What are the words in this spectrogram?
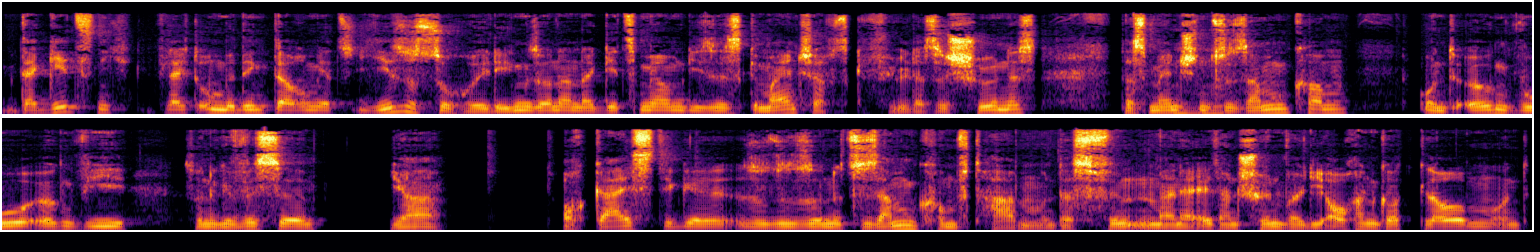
da geht es nicht vielleicht unbedingt darum, jetzt Jesus zu huldigen, sondern da geht es mehr um dieses Gemeinschaftsgefühl, dass es schön ist, dass Menschen mhm. zusammenkommen und irgendwo irgendwie so eine gewisse, ja, auch geistige, so, so eine Zusammenkunft haben. Und das finden meine Eltern schön, weil die auch an Gott glauben und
